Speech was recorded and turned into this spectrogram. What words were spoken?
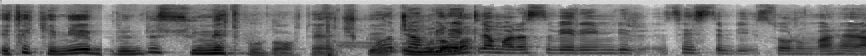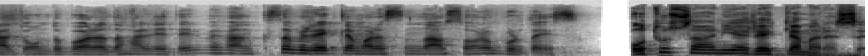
ete kemiğe büründüğü sünnet burada ortaya çıkıyor. Hocam Uygulama- bir reklam arası vereyim. Bir seste bir sorun var herhalde. Onu da bu arada halledelim. Efendim kısa bir reklam arasından sonra buradayız. 30 saniye reklam arası.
